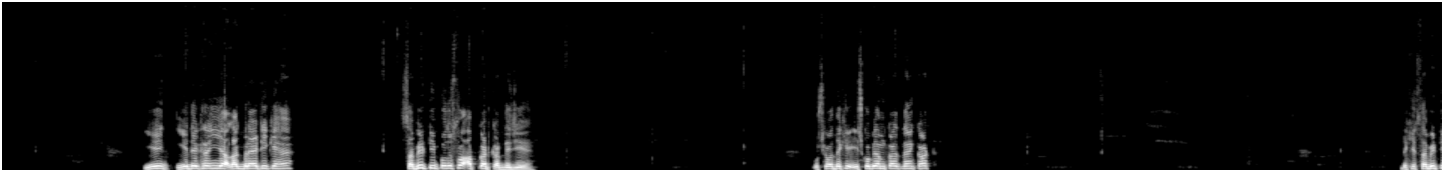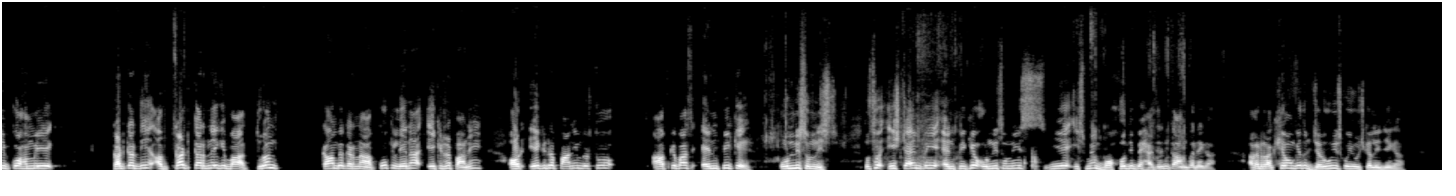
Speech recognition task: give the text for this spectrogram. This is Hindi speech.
ये ये देख रहे हैं, ये अलग वेरायटी के हैं। सभी टिप को दोस्तों आप कट कर दीजिए। उसके बाद देखिए, इसको भी हम करते हैं कट। देखिए, सभी टिप को हम एक कट कर दिए। अब कट करने के बाद तुरंत काम क्या करना आपको कि लेना एक लीटर पानी। और एक लीटर पानी में दोस्तों, आपके पास एनपीके उन्नीस उन्नीस। दोस्तों, इस टाइम पे ये एनपीके उन्नीस उन्नीस, ये इसमें बहुत ही बेहतरीन काम करेगा। अगर रखे होंगे तो ज़रूर इसको यूज़ कर लीजिएगा।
